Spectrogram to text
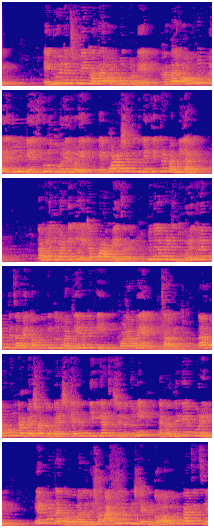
এই দুইটা ছবি খাতায় অঙ্কন করবে, খাতায় অঙ্কন করে তুমি পেজগুলো ধরে ধরে এই পড়ার সাথে তুমি চিত্রটা মিলাবে। তাহলে তোমার কিন্তু এটা পড়া হয়ে যাবে। তুমি যখন এটা ধরে ধরে পড়তে যাবে, তখন কিন্তু তোমার ডিএনএটা কি? পড়া হয়ে যাবে। তারপর কোনটার ব্যাসার্ধ ব্যাস কি এখানে কি কি আছে সেটা তুমি এখান থেকে পড়ে নিবে। এরপর দেখো তোমাদের দুইশো আটান্ন পৃষ্ঠে একটা দলগত কাজ আছে।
